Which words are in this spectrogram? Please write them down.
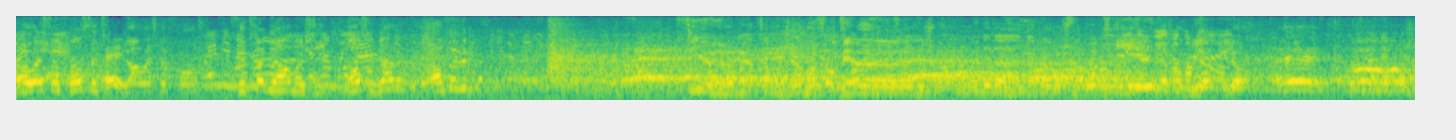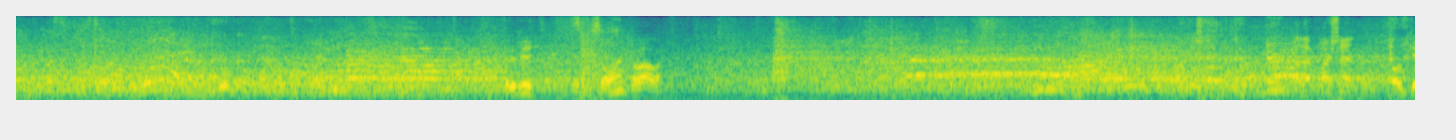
Ah ouais, c'est France, c'est très bien. Ouais, c'est France. C'est très bien, moi je dis. Non, c'est bien. Un peu mieux. Si, euh, il y avait moyen de s'arranger un ressort. Mais euh, les joueurs m'ont demandé d'un peu, je suppose, parce qu'il J'entends il bien. a- il a- Salut vite. Ça va Ça va, ouais. À la prochaine. Ok.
